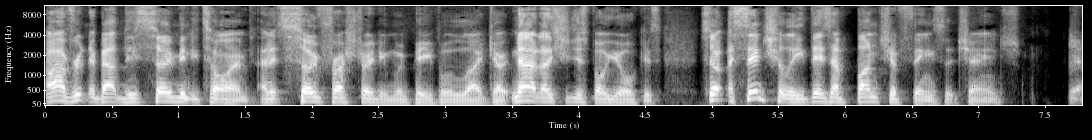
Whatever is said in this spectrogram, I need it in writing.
I've written about this so many times, and it's so frustrating when people like go, "No, they should just bowl Yorkers." So essentially, there's a bunch of things that changed. Yeah.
